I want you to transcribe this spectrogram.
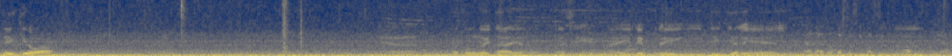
Thank you ha. Ayan. Patuloy tayo kasi may ginger ale. Nalaro kasi si yan.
